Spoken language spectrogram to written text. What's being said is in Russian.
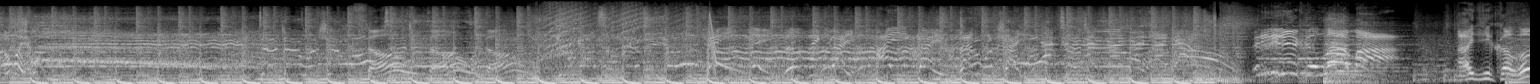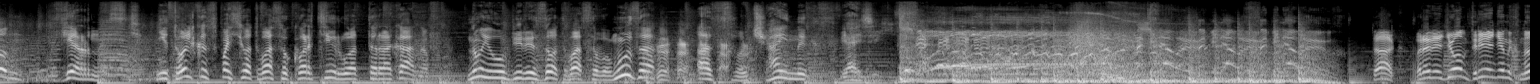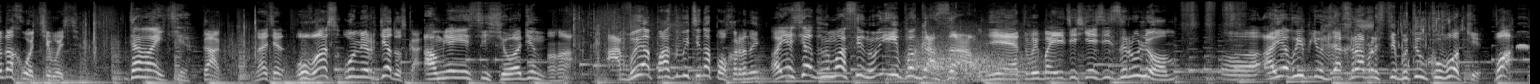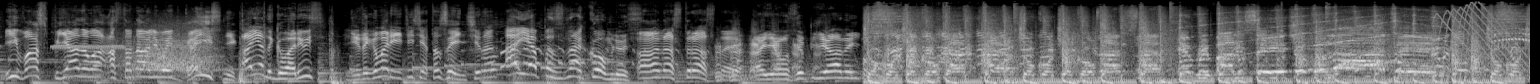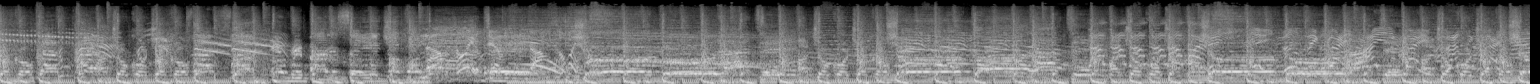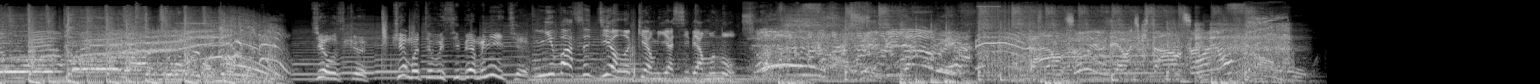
Одеколон «Верность» не только спасет вашу квартиру от тараканов, но и убережет вашего муза от случайных связей Так, проведем тренинг на доходчивость. Давайте, Так, значит, у вас умер дедушка. а у меня есть еще один Ага. А вы опаздываете на похороны. А я сяду на машину и погазал Нет, вы боитесь ездить за рулем. А а я выпью для храбрости бутылку водки Во, и вас пьяного останавливает гаишник. А я договорюсь Не договоритесь, это женщина. А я познакомлюсь А она страстная. А я уже пьяный. Everybody Девушка, кем это вы себя мните? Не ваше дело, кем я себя мну. Танцуем!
